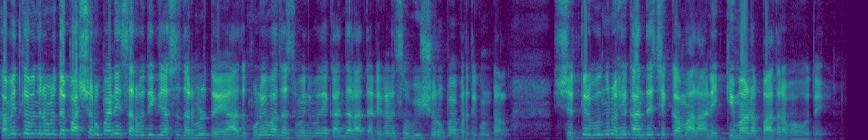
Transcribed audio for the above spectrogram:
कमीत कमी दर मिळतोय पाचशे रुपयांनी सर्वाधिक जास्त दर मिळतोय. आज पुणे बाजार समितीमध्ये कांद्याला त्या ठिकाणी सव्वीसशे रुपये प्रति क्विंटल. शेतकरी बंधू हे कांद्याचे कमाल आणि किमान बाजारभाव होते.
